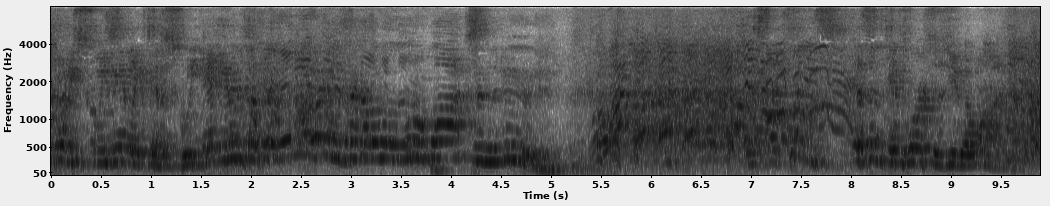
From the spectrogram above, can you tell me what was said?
What are you squeezing it like it's gonna squeak at you or something? There's like a little, little box in the dude. This, that, sentence, that sentence gets worse as you go on.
